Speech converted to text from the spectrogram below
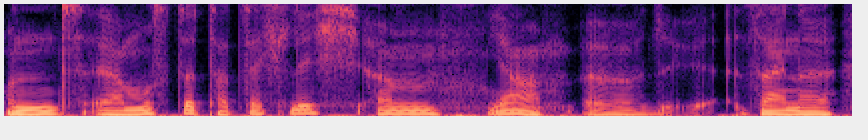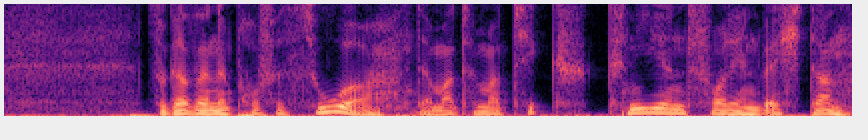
Und er musste tatsächlich, ähm, ja, äh, seine, sogar seine Professur der Mathematik kniend vor den Wächtern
